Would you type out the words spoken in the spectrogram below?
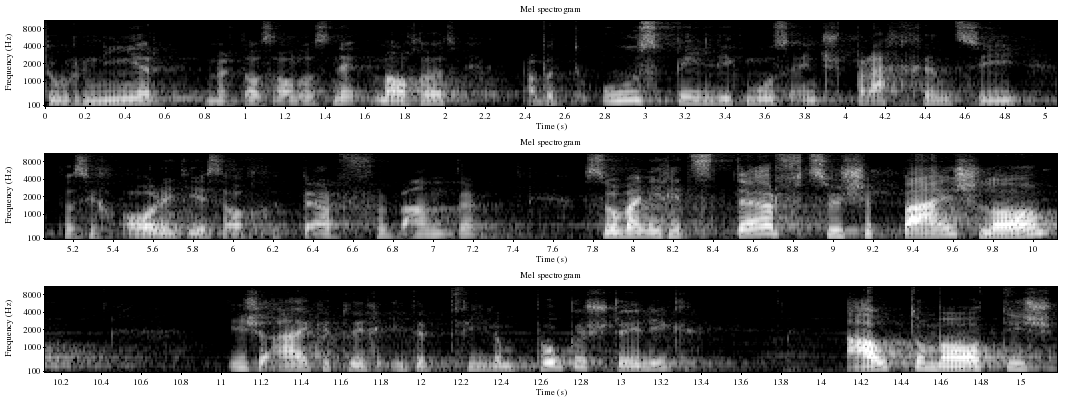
Turnier wir das alles nicht machen, aber die Ausbildung muss entsprechend sein, dass ich alle diese Sachen darf verwenden So, wenn ich jetzt darf zwischen Beinen schlagen, ist eigentlich in der Pfeil- und Bogenstellung automatisch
